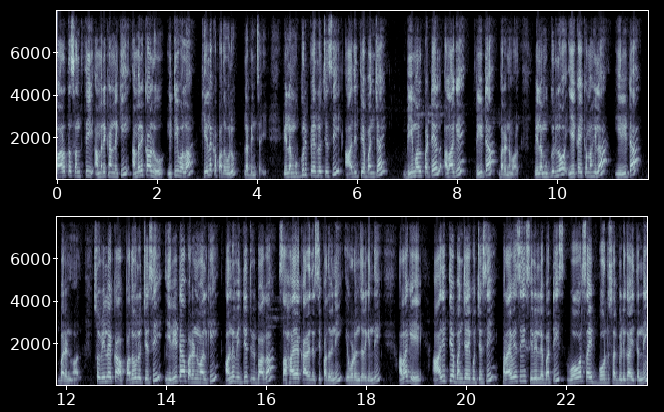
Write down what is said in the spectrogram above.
భారత సంతతి అమెరికన్లకి అమెరికాలో ఇటీవల కీలక పదవులు లభించాయి. వీళ్ళ ముగ్గురి పేర్లు వచ్చేసి ఆదిత్య బంజాయ్ భీమల్ పటేల్ అలాగే రీటా బరన్వాల్. వీళ్ళ ముగ్గురులో ఏకైక మహిళ ఈ రీటా బరన్వాల్. సో వీళ్ళ యొక్క పదవులు వచ్చేసి ఈ రీటా బరన్వాల్కి అణు విద్యుత్ విభాగ సహాయ కార్యదర్శి పదవిని ఇవ్వడం జరిగింది. అలాగే ఆదిత్య బంజాయికి వచ్చేసి privacy civil liberties oversight board సభ్యుడిగా ఇతన్ని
